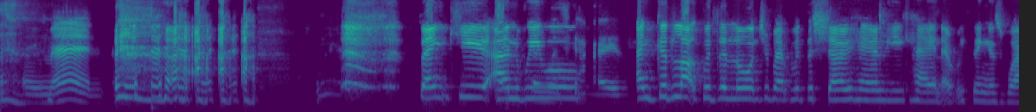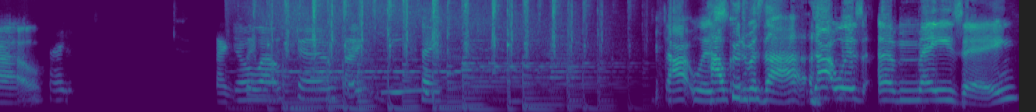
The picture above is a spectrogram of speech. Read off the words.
Amen. Thank you, Thanks and we so will. guys. And good luck with the launch of with the show here in the UK and everything as well. Thanks. Thanks You're so much. welcome. Thank you. Okay. That was How good was that? that was amazing.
